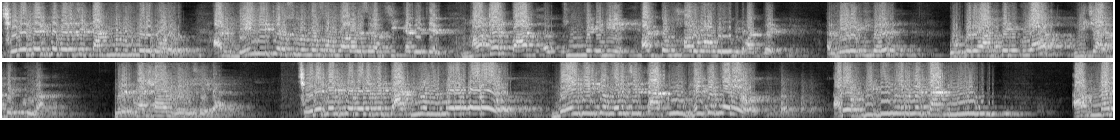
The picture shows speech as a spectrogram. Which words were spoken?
ছেলেদেরকে বলেছে টাকনুর উপরে পড়ো। আর মেয়েদেরকে রসুল্লাহ শিক্ষা দিয়েছেন, মাথার পা চুল থেকে নিয়ে একদম সর্বঙ্গ তুমি ঢাকবে। আর মেয়েরা কি করে? উপরে অর্ধেক খোলা, নিচে অর্ধেক খোলা। মানে ফ্যাশন হয়েছে এটা। ছেলেদেরকে বলেছে টাকনুর উপরে পড়ো। মেয়েদেরকে বলেছে টাকনু ঢেকে পড়ো। আরে বিক্রি করবে টাকনু আপনার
